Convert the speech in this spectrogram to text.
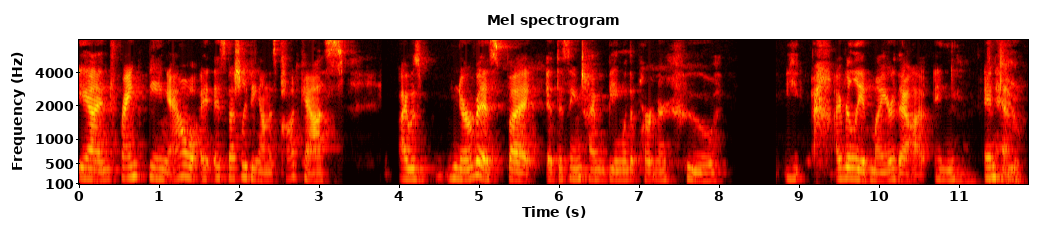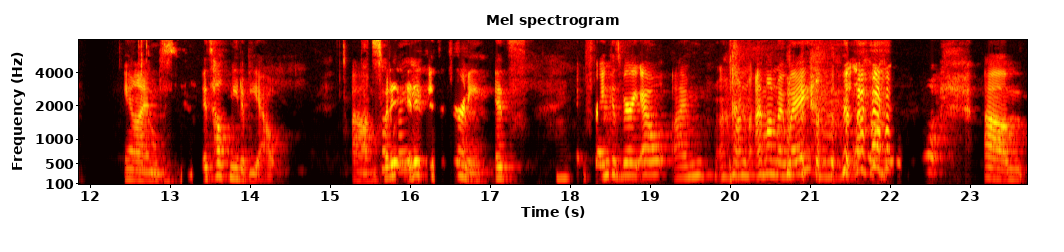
And Frank being out, especially being on this podcast, I was nervous, but at the same time, being with a partner who I really admire that in mm, in him, you. and it's helped me to be out. Um, so but it, it, it's a journey. It's mm. Frank is very out. I'm I'm on I'm on my way. Um,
